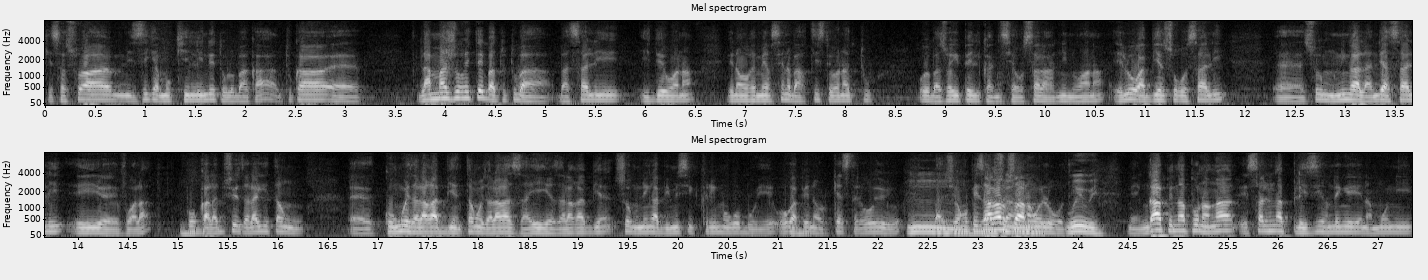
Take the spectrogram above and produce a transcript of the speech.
que ça soit musique ya mokili nde tolobaka. En tout cas euh, la majorité bato tu ba- basali idée wana e na remercie na baartiste wana tout. Oyo bazwaki mpe likanisi ya kosala nini wana. Eloko ya bien soki osali euh, soki moninga alandi asali e euh, voilà. Mpo kala biso ezalaki ntango euh, congo ezalaka bien ntango ezalaka zaire ezalaka bien. So moninga abimisi cri moko boye oyoka mpe na orchestre oyo Mm. bazwi yango mpe ezalaka nango eloko te. mais nga mpenza mpo na nga esali nga plaisir ndenge namoni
